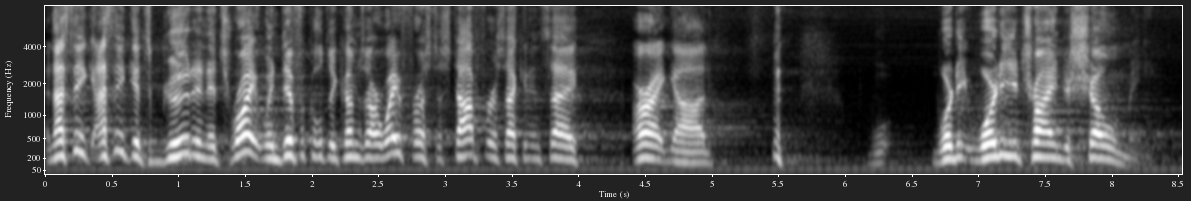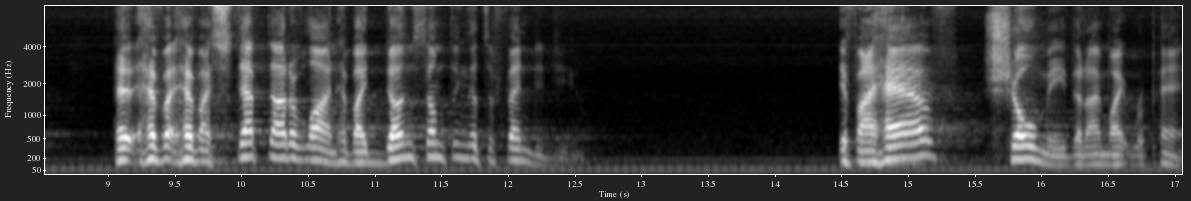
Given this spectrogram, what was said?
And I think, I think it's good and it's right when difficulty comes our way for us to stop for a second and say, All right, God, what, are you, what are you trying to show me? Have, I, have I stepped out of line? Have I done something that's offended you? If I have, show me that I might repent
